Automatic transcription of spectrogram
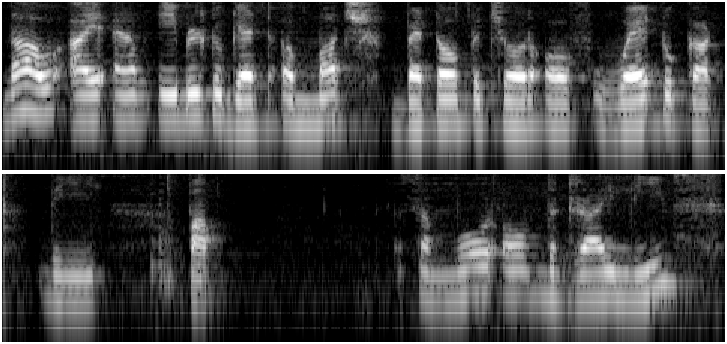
Now I am able to get a much better picture of where to cut the pup some more of the dry leaves.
